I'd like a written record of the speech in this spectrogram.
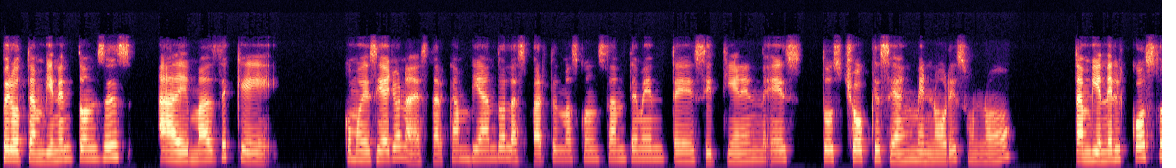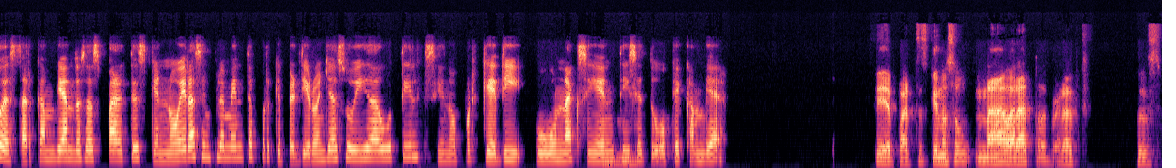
Pero también entonces, además de que como decía Jonah, de estar cambiando las partes más constantemente, si tienen estos choques, sean menores o no, también el costo de estar cambiando esas partes que no era simplemente porque perdieron ya su vida útil, sino porque di, hubo un accidente y se tuvo que cambiar. Sí, de partes que no son nada baratas, ¿verdad? Pues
